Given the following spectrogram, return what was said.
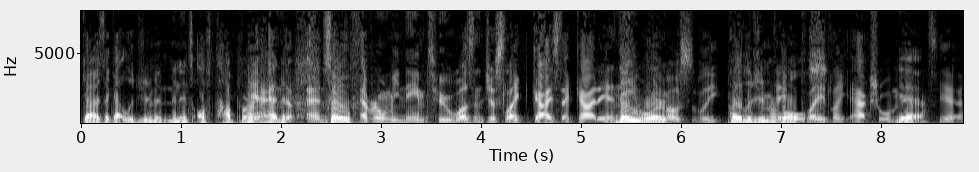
guys that got legitimate minutes off the top of our yeah, head. and, and so everyone we named too wasn't just like guys that got in. They were mostly played legitimate they roles. played like actual minutes. Yeah, yeah.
